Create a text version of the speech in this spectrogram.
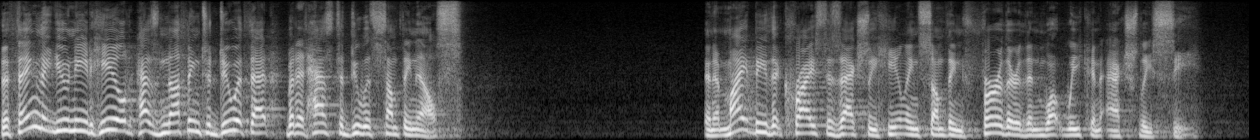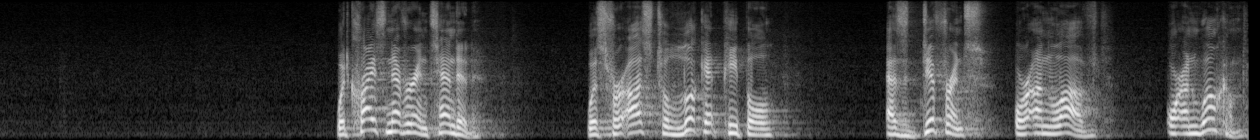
The thing that you need healed has nothing to do with that, but it has to do with something else. And it might be that Christ is actually healing something further than what we can actually see. What Christ never intended was for us to look at people as different or unloved or unwelcomed.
